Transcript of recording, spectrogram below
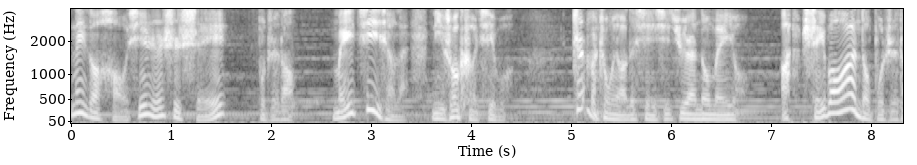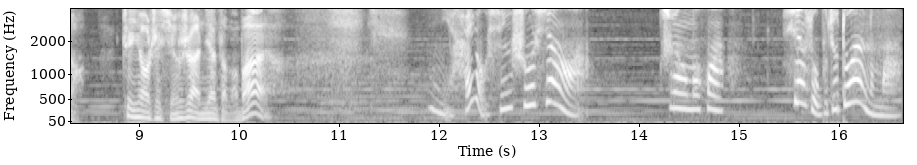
那个好心人是谁？不知道，没记下来。你说可气不？这么重要的信息居然都没有啊！谁报案都不知道，这要是刑事案件怎么办啊？你还有心说笑啊？这样的话，线索不就断了吗？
